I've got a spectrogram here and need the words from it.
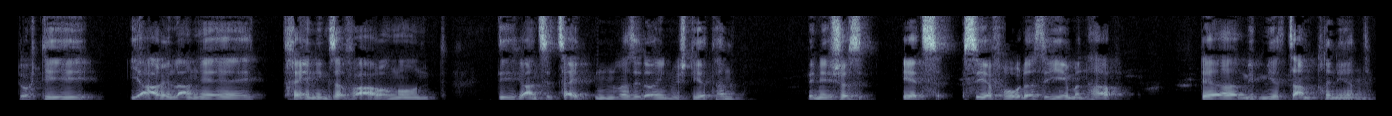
durch die jahrelange Trainingserfahrung und die ganze Zeiten, was ich da investiert habe, bin ich schon jetzt sehr froh, dass ich jemanden habe, der mit mir zusammen trainiert, mhm.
